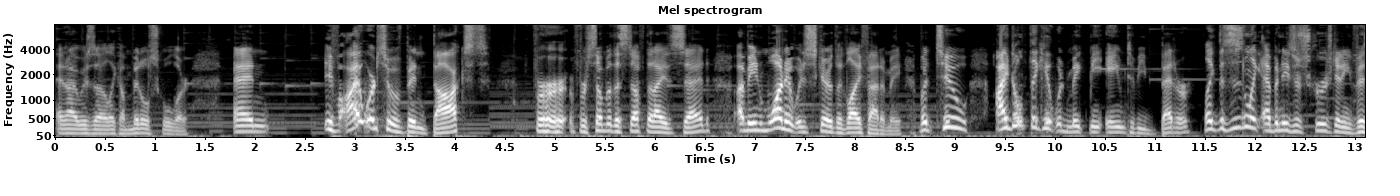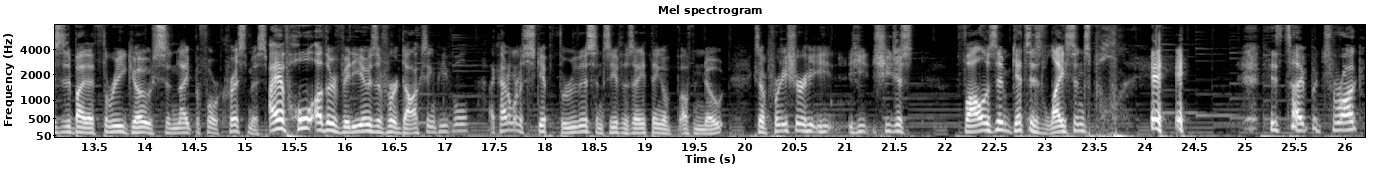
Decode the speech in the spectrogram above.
and I was uh, like a middle schooler. And if I were to have been doxxed for for some of the stuff that I had said. I mean, one, it would scare the life out of me, but two, I don't think it would make me aim to be better. Like this isn't like Ebenezer Scrooge getting visited by the three ghosts the night before Christmas. I have whole other videos of her doxing people. I kind of want to skip through this and see if there's anything of, of note because I'm pretty sure he he she just follows him, gets his license plate, his type of truck,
